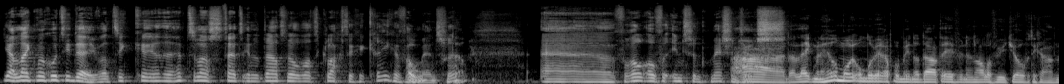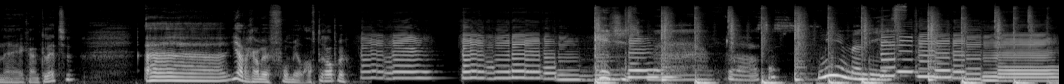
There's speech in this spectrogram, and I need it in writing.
Ja, lijkt me een goed idee. Want ik uh, heb de laatste tijd inderdaad wel wat klachten gekregen van Oh, mensen. vooral over instant messengers. Ah, dat lijkt me een heel mooi onderwerp om inderdaad even een half uurtje over te gaan, gaan kletsen. ja, dan gaan we even formeel aftrappen. versus minimalist. Hey,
